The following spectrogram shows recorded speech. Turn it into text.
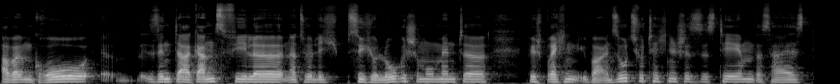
Aber im Gro äh, sind da ganz viele natürlich psychologische Momente. Wir sprechen über ein soziotechnisches System. Das heißt,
